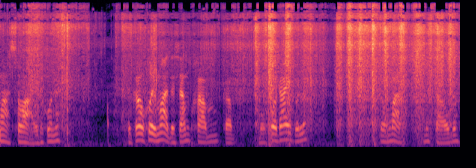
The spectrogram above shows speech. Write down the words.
มาสวายทุกคนนะแต่ก็เคยมาแต่ซ้ำคำกับบอกก็ได้ไปแล้ว ต้องมามื้อเช้าเบ้าง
